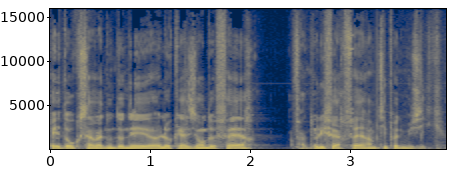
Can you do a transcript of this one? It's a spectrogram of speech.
et donc ça va nous donner l'occasion de faire, enfin de lui faire faire un petit peu de musique.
